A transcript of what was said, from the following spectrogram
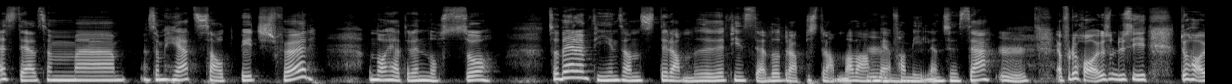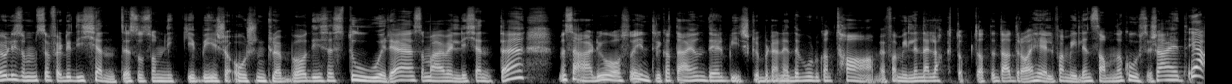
et sted som, eh, som het South Beach før, og nå heter det Nosso. Så det er en fin, sånn strand, fint sted å dra på stranda da, med familien, syns jeg. Mm. Ja, for du har jo, som du sier, du har jo liksom selvfølgelig de kjente, sånn som Nikki Beach og Ocean Club, og disse store som er veldig kjente. Men så er det jo også inntrykk at det er jo en del beachklubber der nede hvor du kan ta med familien. Det er lagt opp til at da drar hele familien sammen og koser seg. Ja.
